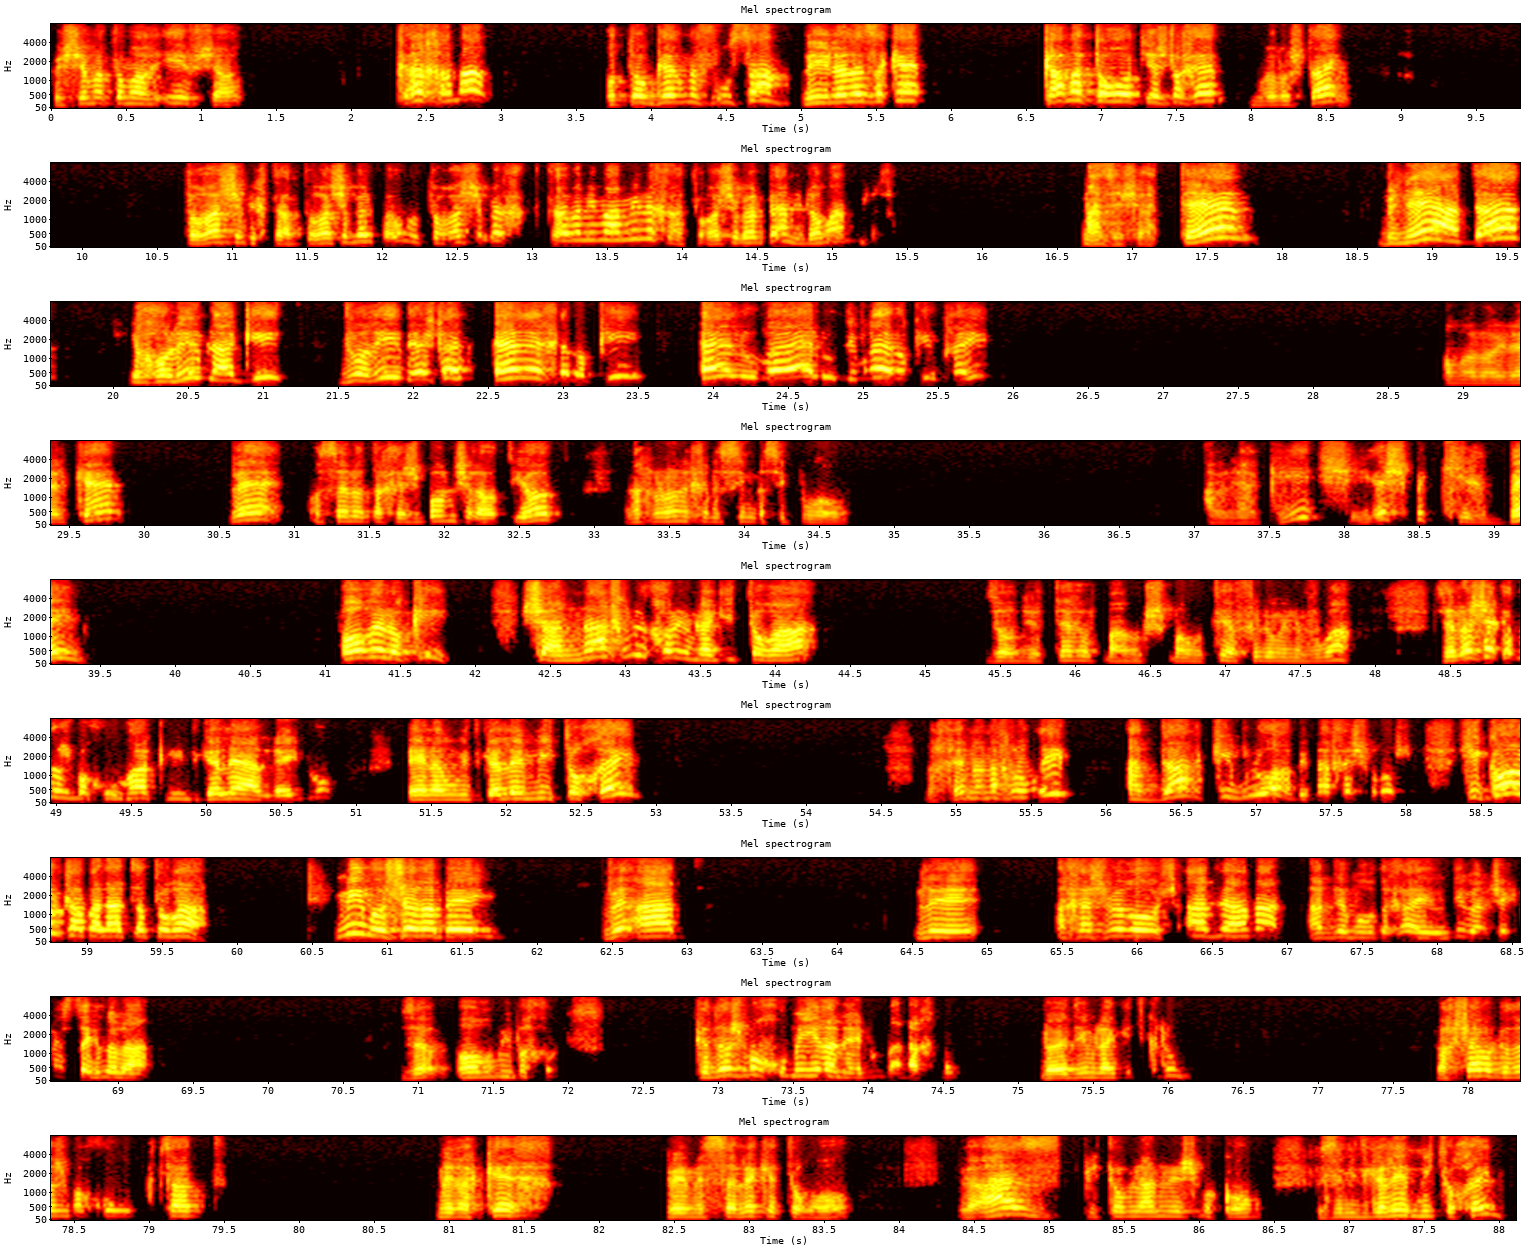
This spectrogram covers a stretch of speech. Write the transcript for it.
ושמא תאמר אי אפשר, כך אמר אותו גר מפורסם להלל הזקן. כמה תורות יש לכם? אומר לו שתיים. תורה שבכתב, תורה שבעל פה, תורה שבכתב אני מאמין לך, תורה שבעל פה אני לא מאמין לך. מה זה שאתם, בני האדם, יכולים להגיד דברים ויש להם ערך אלוקי, אלו ואלו דברי אלוקים חיים? אומר לו הלל, כן, ועושה לו את החשבון של האותיות, אנחנו לא נכנסים לסיפור ההוא. אבל להגיד שיש בקרבנו אור אלוקי, שאנחנו יכולים להגיד תורה, זה עוד יותר משמעותי אפילו מנבואה. זה לא שהקדוש ברוך הוא רק מתגלה עלינו, אלא הוא מתגלה מתוכנו. לכן אנחנו אומרים, הדר קיבלוה בימי אחשורוש. כי כל קבלת התורה, ממשה רבינו ועד לאחשוורוש, עד להמן, עד למרדכי היהודי ואנשי כנסת הגדולה. זה אור מבחוץ. הקדוש ברוך הוא מאיר עלינו, ואנחנו לא יודעים להגיד כלום. ועכשיו הקדוש ברוך הוא קצת מרכך ומסלק את אורו, ואז פתאום לנו יש מקום, וזה מתגלה מתוכנו.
